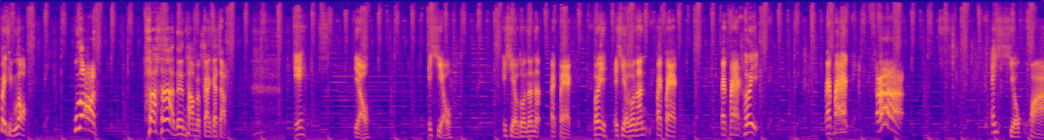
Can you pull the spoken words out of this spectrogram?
ไม่ถึงหรอกกูรอดฮ่าฮ่าเดินทางแบบการกระจัด เอ๊ะเดี๋ยวไอ้เขียวไอ้เขียวตัวนั้นอะแปลกๆเฮ้ยไอ้เขียวตัวนั้นแปลกๆแปลกๆเฮ้ยแปลกๆอ้าไอ้เขียวขวา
